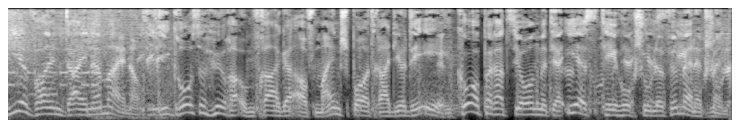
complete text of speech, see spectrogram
Wir wollen deine Meinung. Die große Hörerumfrage auf meinsportradio.de in Kooperation mit der IST Hochschule für Management.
